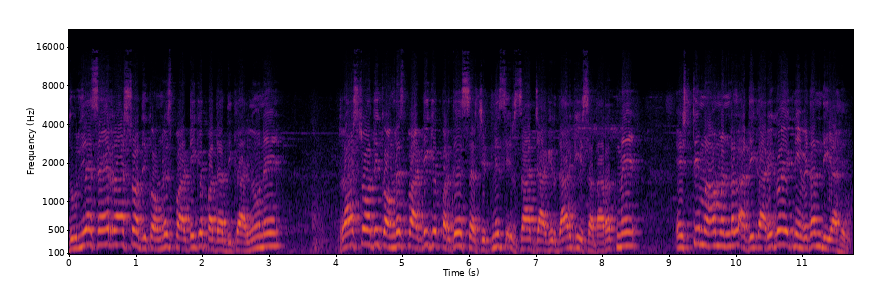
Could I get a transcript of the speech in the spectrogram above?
धुलिया शहर राष्ट्रवादी कांग्रेस पार्टी के पदाधिकारियों ने राष्ट्रवादी कांग्रेस पार्टी के प्रदेश सरचिटनीस इरशाद जागीरदार की सदारत में एसटी महामंडल अधिकारी को एक निवेदन दिया है।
